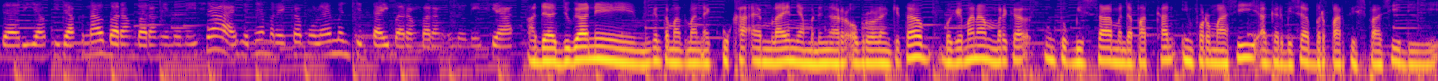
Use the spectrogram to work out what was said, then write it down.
Dari yang tidak kenal barang-barang Indonesia akhirnya mereka mulai mencintai barang-barang Indonesia. Ada juga nih mungkin teman-teman UKM lain yang mendengar obrolan kita bagaimana mereka untuk bisa mendapatkan informasi agar bisa berpartisipasi di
